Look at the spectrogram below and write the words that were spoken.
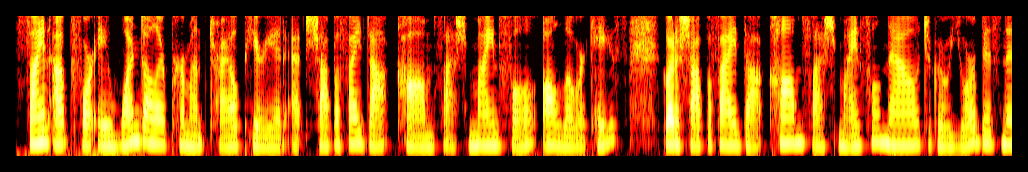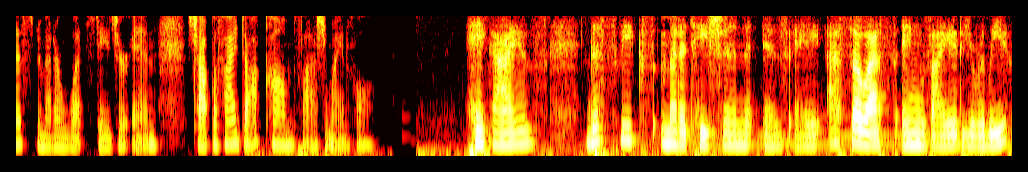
sign up for a $1 per month trial period at shopify.com slash mindful, all lowercase. Go to shopify.com slash mindful now to grow your business no matter what stage you're in. Shopify.com slash mindful. Hey guys, this week's meditation is a SOS anxiety relief.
